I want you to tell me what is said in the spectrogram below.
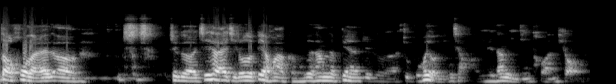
到后来的这个接下来几周的变化，可能对他们的变这个就不会有影响，因为他们已经投完票了。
